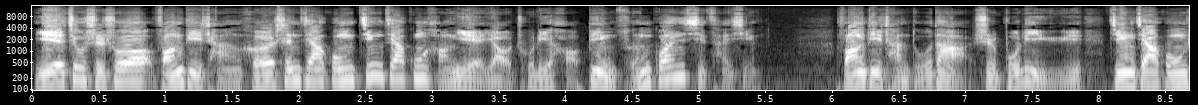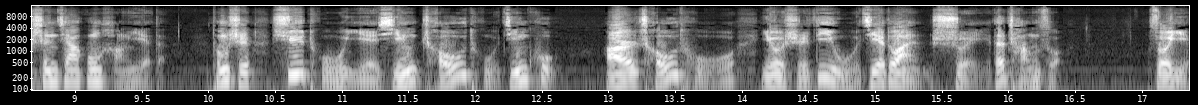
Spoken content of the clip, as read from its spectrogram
也就是说，房地产和深加工、精加工行业要处理好并存关系才行。房地产独大是不利于精加工、深加工行业的。同时，虚土也行丑土金库，而丑土又是第五阶段水的场所，所以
